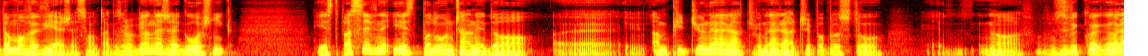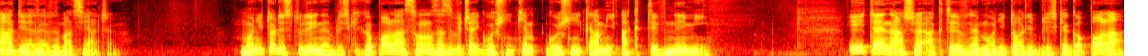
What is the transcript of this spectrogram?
domowe wieże są tak zrobione, że głośnik jest pasywny i jest podłączany do e, amplitunera, tunera, czy po prostu no, zwykłego radia ze wzmacniaczem. Monitory studyjne bliskiego pola są zazwyczaj głośnikami aktywnymi. I te nasze aktywne monitory bliskiego pola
